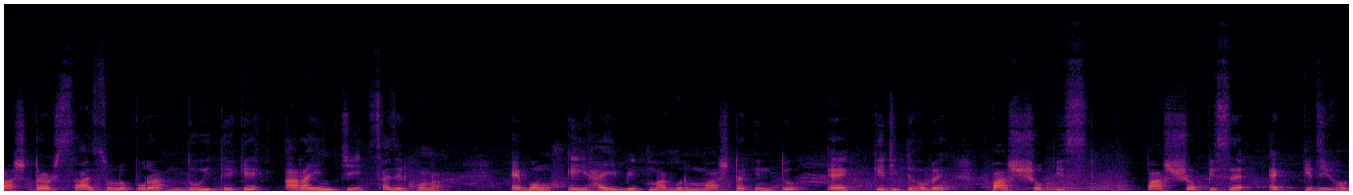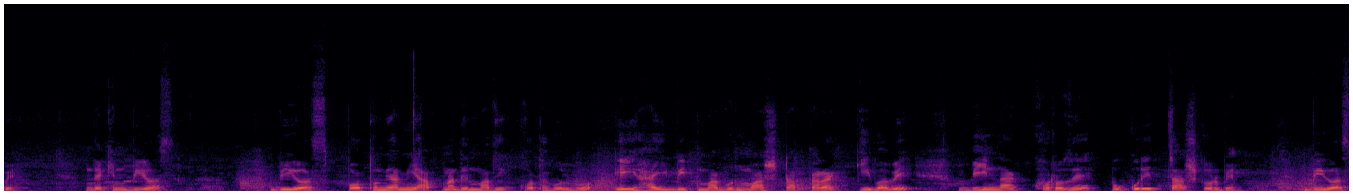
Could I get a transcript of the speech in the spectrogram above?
মাছটার সাইজ হলো পুরা দুই থেকে আড়াই ইঞ্চি সাইজের পোনা। এবং এই হাইব্রিড মাগুর মাছটা কিন্তু এক কেজিতে হবে পাঁচশো পিস পাঁচশো পিসে এক কেজি হবে। দেখেন বিয়স বিয়স প্রথমে আমি আপনাদের মাঝে কথা বলব, এই হাইব্রিড মাগুর মাছটা আপনারা কীভাবে বিনা খরচে পুকুরে চাষ করবেন? বিয়স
